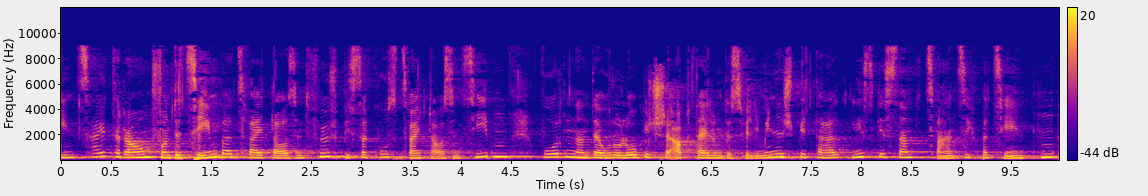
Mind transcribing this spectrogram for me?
Im Zeitraum von Dezember 2005 bis August 2007 wurden an der urologischen Abteilung des Philiminenspital insgesamt 20 Patienten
